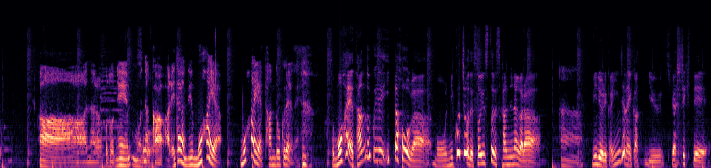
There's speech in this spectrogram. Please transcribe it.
ああ、なるほどね。もうなんか、あれだよね。もはや、もはや単独だよね。そうもはや単独で行った方が、もうニコ町でそういうストレス感じながらうん。見るよりかいいんじゃないかっていう気がしてきて、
